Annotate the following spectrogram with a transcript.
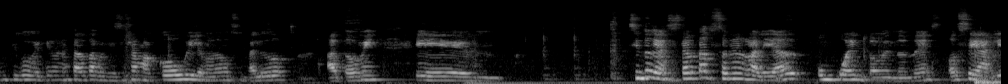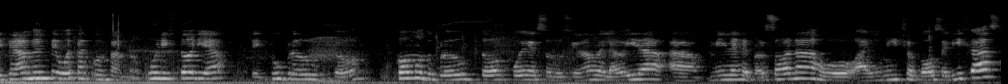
un chico que tiene una startup que se llama Kobe, le mandamos un saludo a Tommy. Eh, siento que las startups son en realidad un cuento, ¿me entendés? O sea, literalmente vos estás contando una historia de tu producto, cómo tu producto puede solucionarle la vida a miles de personas o al nicho que vos elijas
